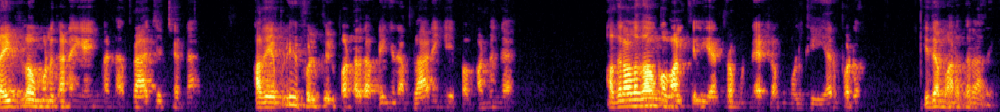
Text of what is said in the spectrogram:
லைஃப்பில் உங்களுக்கான எய்ம் என்ன ப்ராஜெக்ட் என்ன அதை எப்படி ஃபுல்ஃபில் பண்ணுறது அப்படிங்கிற பிளானிங்கை இப்போ பண்ணுங்கள் அதனால தான் உங்கள் வாழ்க்கையில் ஏற்ற முன்னேற்றம் உங்களுக்கு ஏற்படும். இதை மறந்துடாதீங்க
